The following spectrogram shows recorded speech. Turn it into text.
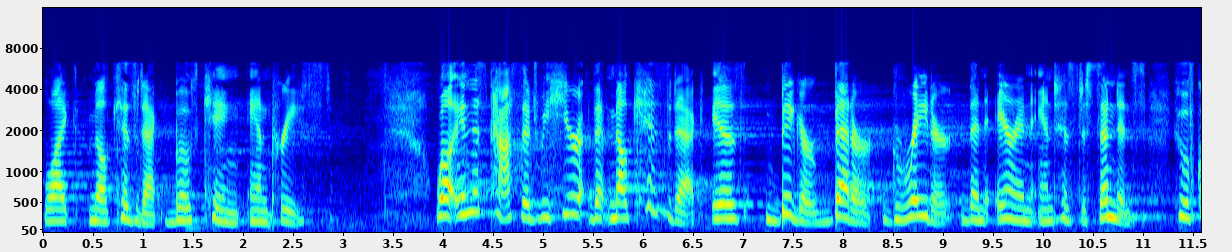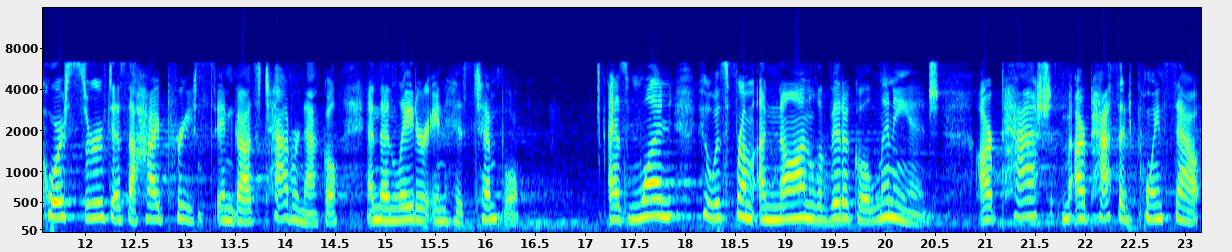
like Melchizedek, both king and priest. Well, in this passage, we hear that Melchizedek is bigger, better, greater than Aaron and his descendants, who, of course, served as the high priests in God's tabernacle and then later in his temple. As one who was from a non Levitical lineage, our, pas- our passage points out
